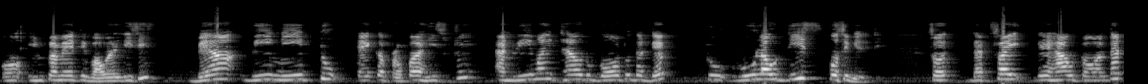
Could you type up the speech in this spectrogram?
or inflammatory bowel disease where we need to take a proper history and we might have to go to the depth to rule out these possibilities. So that's why they have told that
